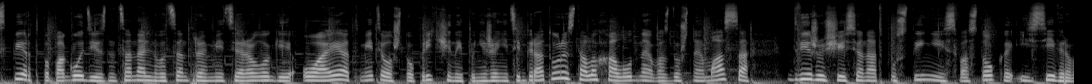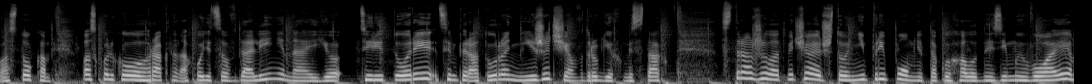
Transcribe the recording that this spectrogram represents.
Эксперт по погоде из Национального центра метеорологии ОАЭ отметил, что причиной понижения температуры стала холодная воздушная масса, движущаяся над пустыней с востока и северо-востока. Поскольку Ракна находится в долине, на ее территории температура ниже, чем в других местах. Стражил отмечают, что не припомнят такой холодной зимы в ОАЭ.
